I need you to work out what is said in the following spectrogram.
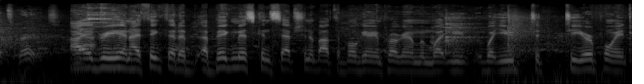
it's great. I agree, and I think that a, a big misconception about the Bulgarian program and what you, what you to, to your point,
